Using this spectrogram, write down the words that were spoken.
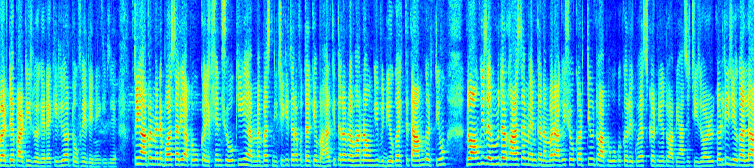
बर्थडे पार्टीज़ वगैरह के लिए और तोहफे देने के लिए। तो यहाँ पर मैंने बहुत सारी आप लोगों को कलेक्शन शो की है। अब मैं बस नीचे की तरफ़ उतर के बाहर की तरफ़ रवाना होंगी। वीडियो का अख्ताम करती हूँ। दुआओं की ज़रूर दरख्वास्त है। मैं इनका नंबर आगे शो करती हूँ। तो आप लोगों को रिक्वेस्ट करनी हो तो आप यहाँ से चीज़ ऑर्डर कर लीजिएगा। अल्लाह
